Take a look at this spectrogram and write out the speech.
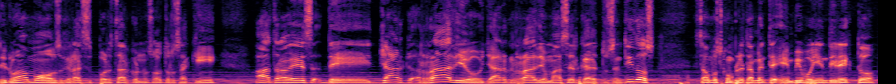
Continuamos, gracias por estar con nosotros aquí a través de Yark Radio, Yark Radio más cerca de tus sentidos. Estamos completamente en vivo y en directo,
